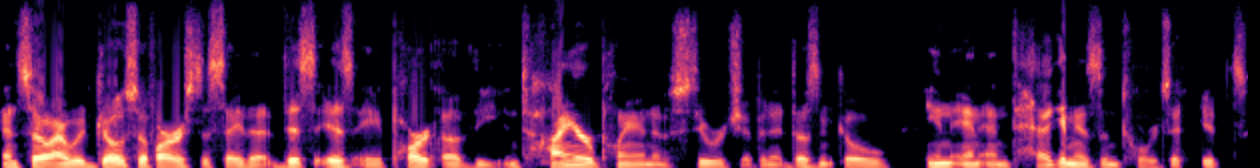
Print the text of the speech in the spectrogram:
And so I would go so far as to say that this is a part of the entire plan of stewardship, and it doesn't go in an antagonism towards it. It's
